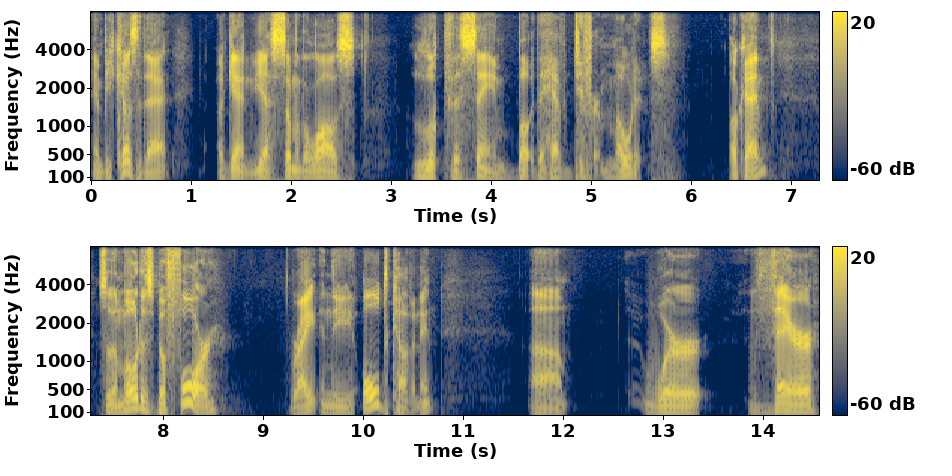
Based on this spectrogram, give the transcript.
And because of that, again, yes, some of the laws look the same, but they have different motives. Okay. So the motives before, right, in the old covenant, um, were there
